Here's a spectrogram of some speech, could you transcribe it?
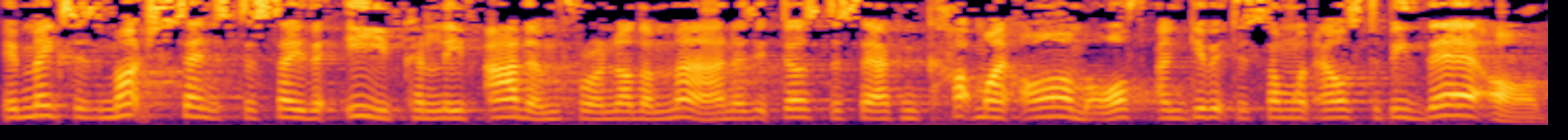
It makes as much sense to say that Eve can leave Adam for another man as it does to say I can cut my arm off and give it to someone else to be their arm.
